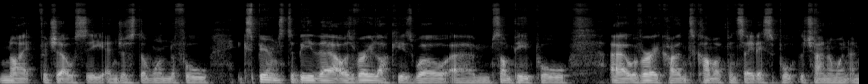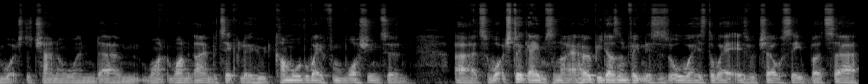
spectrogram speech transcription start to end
night for Chelsea and just a wonderful experience to be there. I was very lucky as well. Um, some people uh, were very kind to come up and say they support the channel and, and watch the channel. And um, one, one guy in particular who'd come all the way from Washington uh, to watch the game tonight. I hope he doesn't think this is always the way it is with Chelsea, but uh,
